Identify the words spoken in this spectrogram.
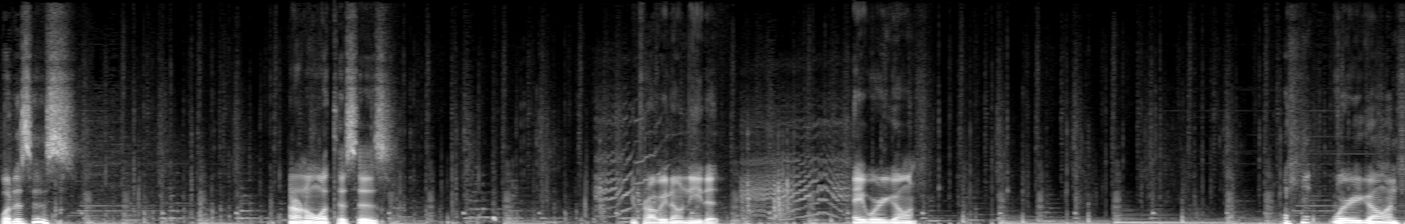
What is this? I don't know what this is. You probably don't need it. Hey, where are you going? where are you going?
